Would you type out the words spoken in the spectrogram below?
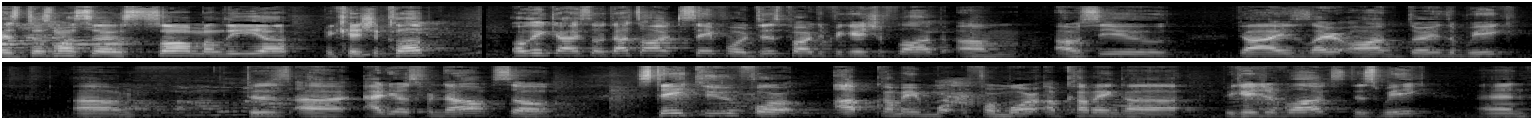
is this one's the Sol Melia Vacation Club. Okay, guys, so that's all I have to say for this part of the vacation vlog. Um, I'll see you guys later on during the week. Um, this is uh, adios for now. So stay tuned for upcoming for more upcoming uh, vacation vlogs this week. And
